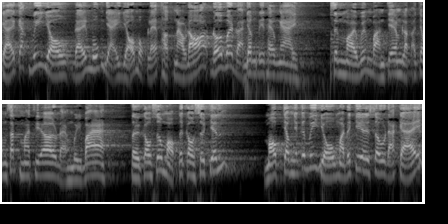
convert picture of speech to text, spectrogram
kể các ví dụ để muốn dạy dỗ một lẽ thật nào đó đối với đoàn dân đi theo ngài. Xin mời quý ông bà anh chị em lật ở trong sách Matthew đoạn 13 từ câu số 1 tới câu số 9. Một trong những cái ví dụ mà Đức Chúa Giêsu đã kể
